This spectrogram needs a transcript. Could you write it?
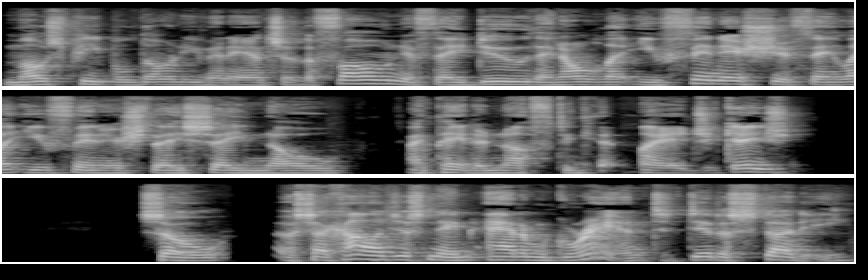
Most people don't even answer the phone. If they do, they don't let you finish. If they let you finish, they say, no, I paid enough to get my education. So a psychologist named Adam Grant did a study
